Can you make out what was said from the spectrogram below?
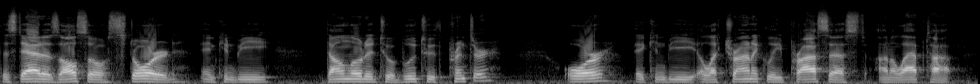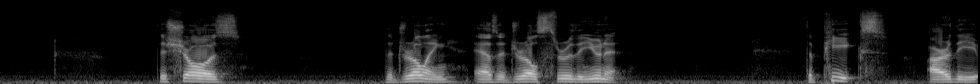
This data is also stored and can be downloaded to a Bluetooth printer or it can be electronically processed on a laptop. This shows the drilling as it drills through the unit. The peaks are the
